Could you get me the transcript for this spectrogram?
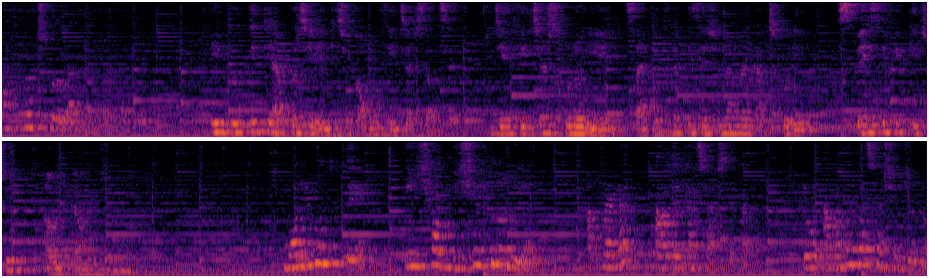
অ্যাপ্রোচগুলো ব্যবহার করে। এই প্রত্যেকটি অ্যাপ্রোচেরই কিছু কমন ফিচার্স আছে। যে ফিচার্সগুলো নিয়ে সাইকোথেরাপি সেশনে আমরা কাজ করি স্পেসিফিক কিছু আউটকামের জন্য। মনের বন্ধুতে এই সব বিষয়গুলো নিয়ে আপনারা আমাদের কাছে আসতে পারেন এবং আমাদের কাছে আসার জন্য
